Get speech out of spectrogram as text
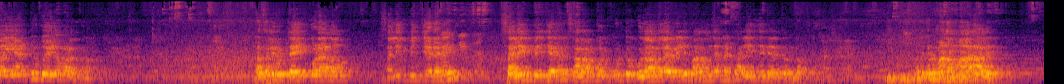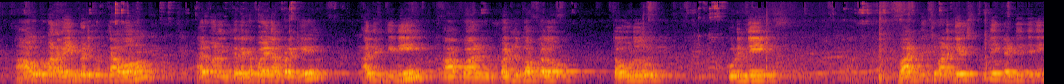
బయ్యా అంటూ గొయ్యిలో పడుతున్నాం. అసలు ఇప్పుడు టైం కూడాను సలీం పిలిచాడని సలీం పిలిచాడని సలాం కొట్టుకుంటూ గులాబీలా వెళ్ళి మనం తిన్నట్టు అలీం తినేస్తుంటాం. అందుకని మనం మారాలి. ఆవుకు మనం ఏం పెడుతుంటామో అవి మనం తినకపోయినప్పటికీ అది తిని ఆ పండ్లు తొక్కలు తౌడు కుడిది వాటి నుంచి మనకేమిస్తుంది గడ్డి తిని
